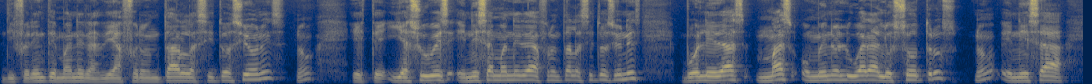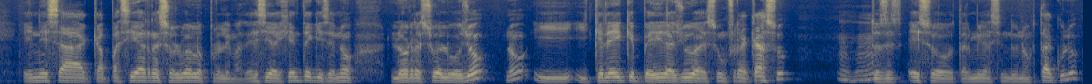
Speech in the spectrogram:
diferentes maneras de afrontar las situaciones, ¿no? Este, y a su vez, en esa manera de afrontar las situaciones, vos le das más o menos lugar a los otros, ¿no? En esa, en esa capacidad de resolver los problemas. Es decir, hay gente que dice, no, lo resuelvo yo, ¿no? Y, y cree que pedir ayuda es un fracaso, Entonces eso termina siendo un obstáculo.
